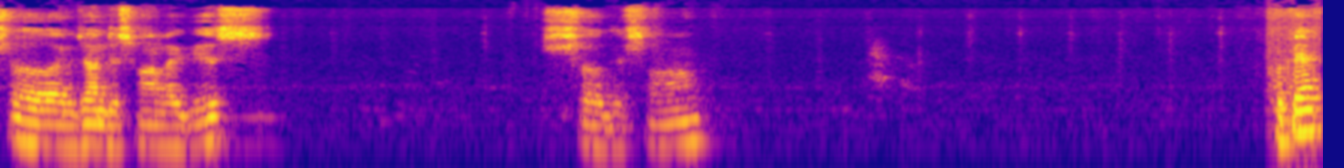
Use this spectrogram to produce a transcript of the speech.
so I'll join this one like this. Show this one. Okay?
